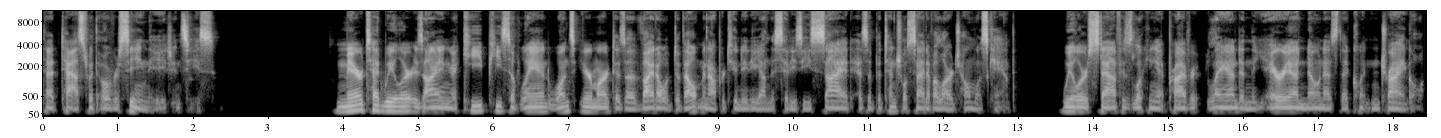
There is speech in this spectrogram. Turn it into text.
that tasked with overseeing the agencies. Mayor Ted Wheeler is eyeing a key piece of land once earmarked as a vital development opportunity on the city's east side as a potential site of a large homeless camp. Wheeler's staff is looking at private land in the area known as the Clinton Triangle.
